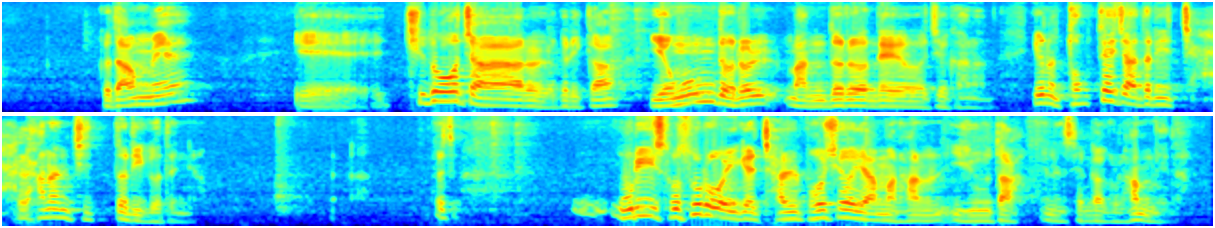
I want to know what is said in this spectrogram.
그 다음에 예, 지도자를 그러니까 영웅들을 만들어내어져 가는 이거는 독재자들이 잘 하는 짓들이거든요. 그래서 우리 스스로 이게 잘 보셔야만 하는 이유다 이런 생각을 합니다.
